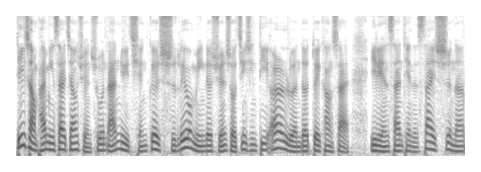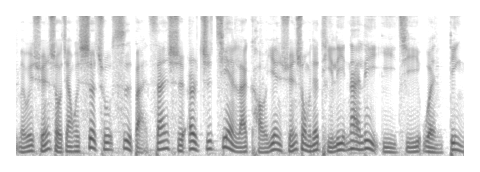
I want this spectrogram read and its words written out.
第一场排名赛将选出男女前各十六名的选手进行第二轮的对抗赛。一连三天的赛事呢，每位选手将会射出四百三十二支箭来考验选手们的体力、耐力以及稳定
